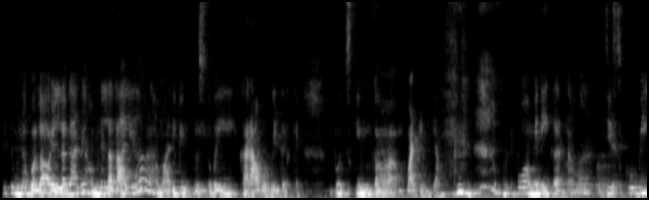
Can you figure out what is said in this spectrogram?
कि तुमने बोला ऑयल लगाने, हमने लगा लिया और हमारी पिम्पल्स तो भाई ख़राब हो गई करके। बहुत स्किन का वाट गया बट वो हमें नहीं करना। जिसको भी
